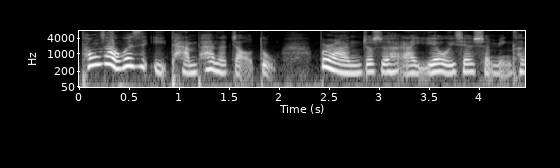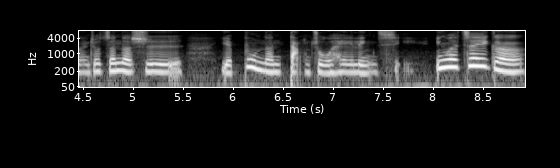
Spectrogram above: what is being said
通常会是以谈判的角度，不然就是啊，也有一些神明可能就真的是也不能挡住黑令旗，因为这个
